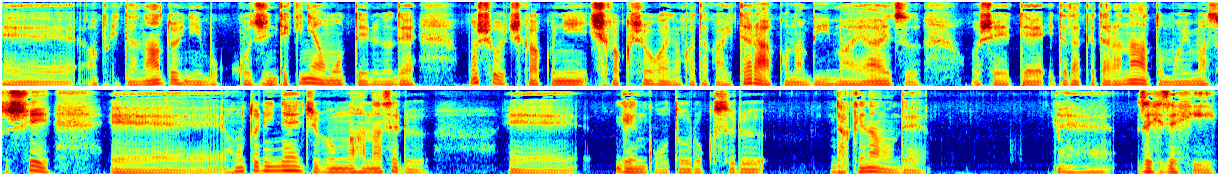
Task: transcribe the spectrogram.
えー、アプリだなというふうに僕個人的には思っているので、もしお近くに視覚障害の方がいたら、この Be My Eyes 教えていただけたらなと思いますし、えー、本当にね、自分が話せる、えー、言語を登録するだけなので、えー、ぜひぜひ、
